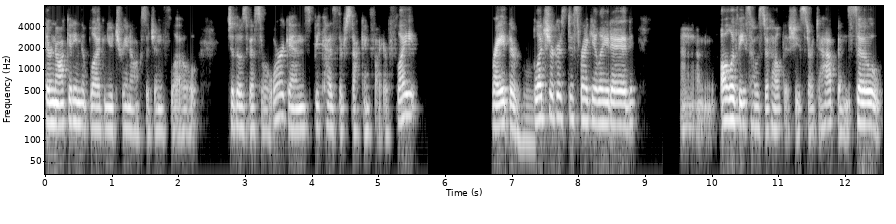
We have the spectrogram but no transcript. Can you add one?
They're not getting the blood, nutrient, oxygen flow to those visceral organs because they're stuck in fight or flight right? Their mm-hmm. blood sugar's dysregulated. Um, all of these host of health issues start to happen. So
